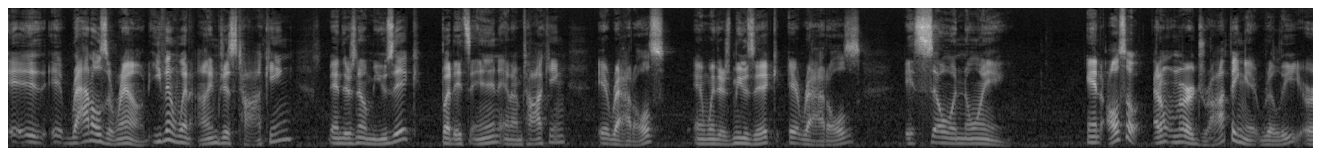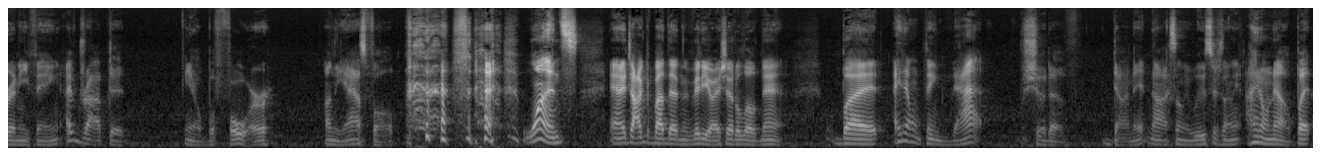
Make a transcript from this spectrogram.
It, it, it rattles around even when I'm just talking and there's no music, but it's in and I'm talking. It rattles, and when there's music, it rattles. It's so annoying. And also, I don't remember dropping it really or anything. I've dropped it, you know, before on the asphalt once, and I talked about that in the video. I showed a little dent, but I don't think that should have done it, knock something loose or something. I don't know. But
